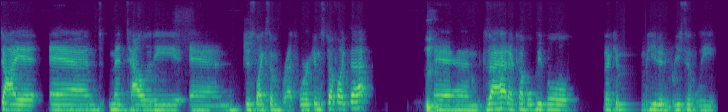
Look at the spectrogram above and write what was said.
diet and mentality and just like some breath work and stuff like that. Mhm. And because I had a couple people that competed recently,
